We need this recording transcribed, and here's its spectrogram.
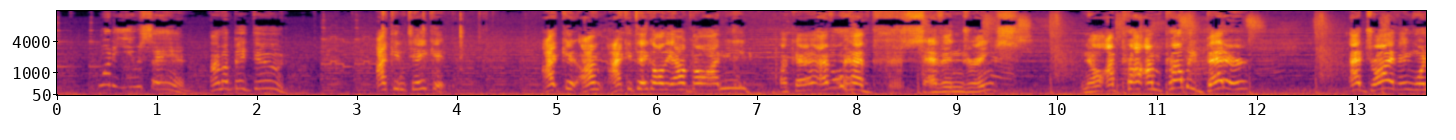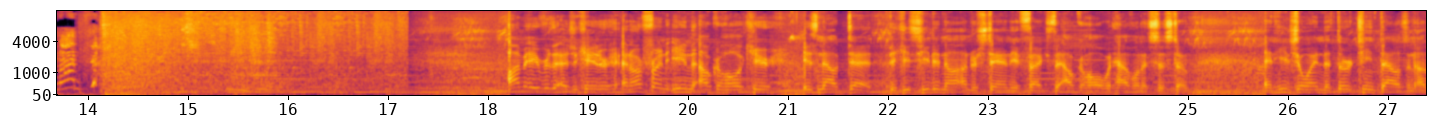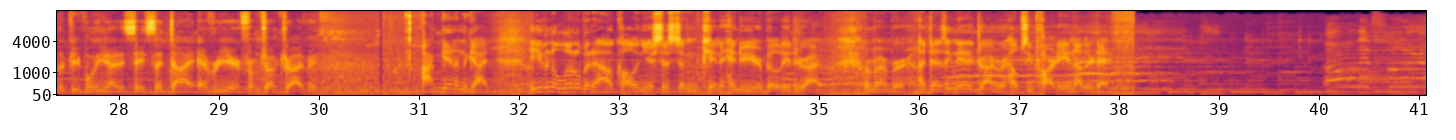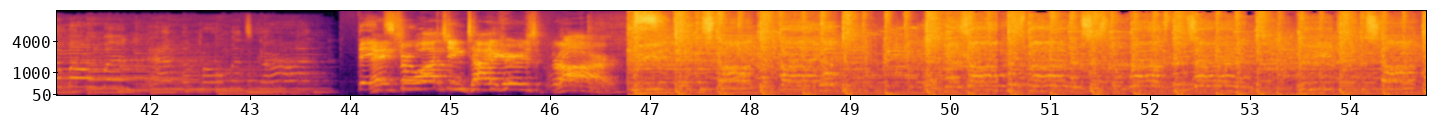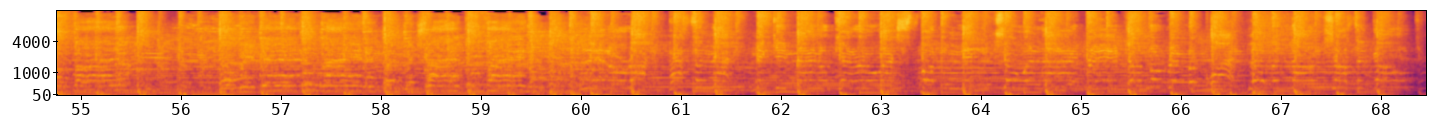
What are you saying? I'm a big dude. I can take it. I can. I'm. I can take all the alcohol I need. Okay. I've only had seven drinks. You know, I'm. Pro- I'm probably better at driving when I'm. I'm Avery the educator, and our friend Ian the alcoholic here is now dead because he did not understand the effects that alcohol would have on his system. And he joined the 13,000 other people in the United States that die every year from drunk driving. I'm getting the guide. Even a little bit of alcohol in your system can hinder your ability to drive. Remember, a designated driver helps you party another day. Only for a moment, and the moment's gone. Thanks, Thanks for watching, Tigers. Rawr.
